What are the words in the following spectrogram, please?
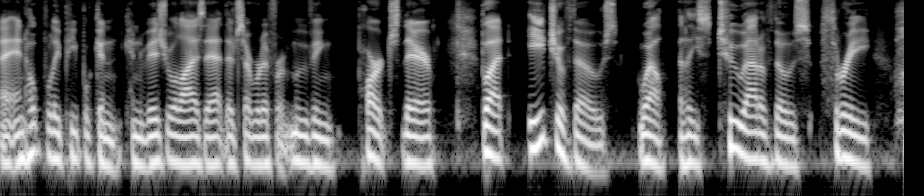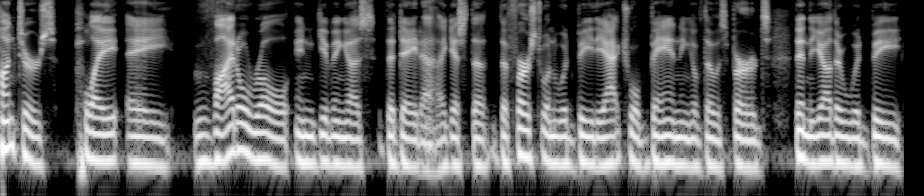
and hopefully people can can visualize that. There's several different moving parts there, but each of those, well, at least two out of those three hunters play a vital role in giving us the data. I guess the, the first one would be the actual banding of those birds. Then the other would be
